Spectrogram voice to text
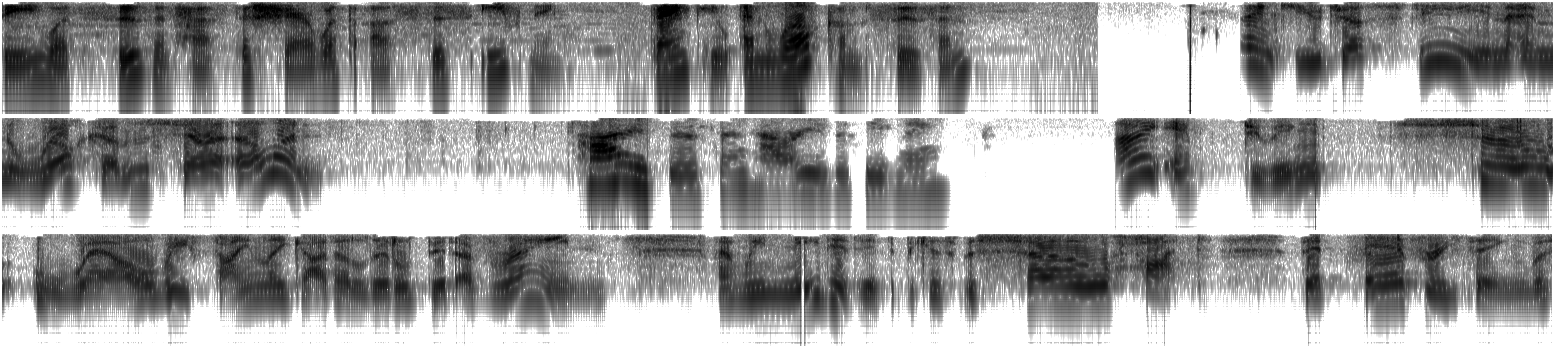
see what Susun has to share with us this evening. Thank you and welcome, Susun. Thank you, Justine, and welcome, Sarah Ellen. Hi, Susun. How are you this evening? I am doing so well. We finally got a little bit of rain, and we needed it because it was so hot that everything was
